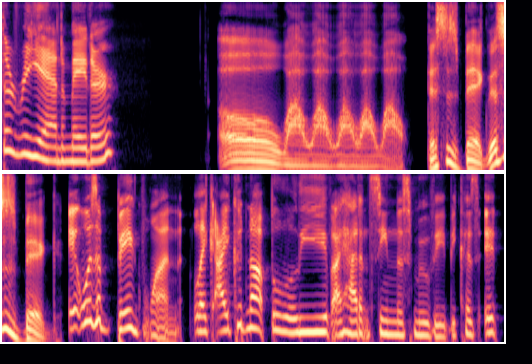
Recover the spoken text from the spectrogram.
The Reanimator. oh wow, wow, wow, wow, wow. This is big. This is big. It was a big one. Like I could not believe I hadn't seen this movie because it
